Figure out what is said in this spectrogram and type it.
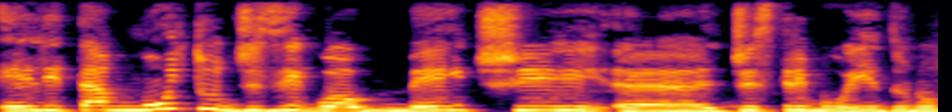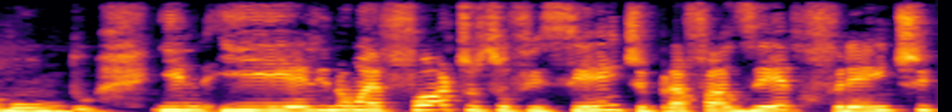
ele está muito desigualmente uh, distribuído no mundo e, e, ele não é forte o suficiente para fazer frente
